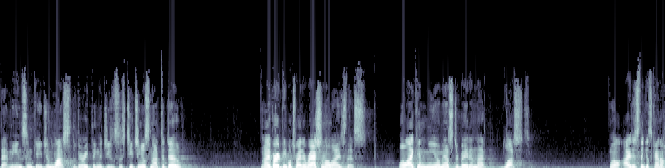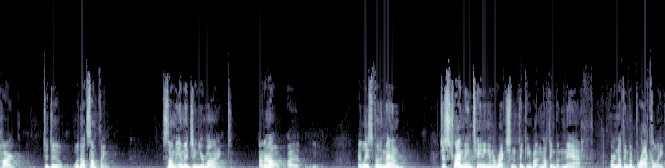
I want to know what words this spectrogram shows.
That means engage in lust, the very thing that Jesus is teaching us not to do. Now, I've heard people try to rationalize this. Well, I can, you know, masturbate and not lust. Well, I just think it's kind of hard to do without something, some image in your mind. I don't know. Uh, at least for the men, just try maintaining an erection thinking about nothing but math or nothing but broccoli.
